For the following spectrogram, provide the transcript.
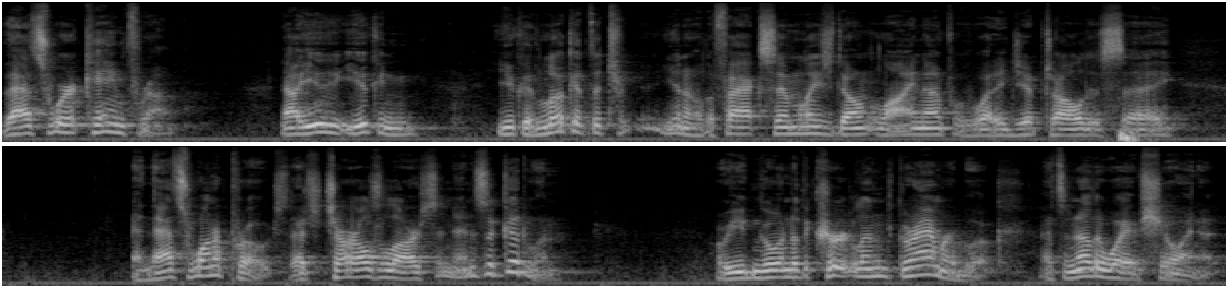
That's where it came from. Now you, you can you can look at the you know the facsimiles don't line up with what Egyptologists say, and that's one approach. That's Charles Larson, and it's a good one. Or you can go into the Kirtland grammar book. That's another way of showing it.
